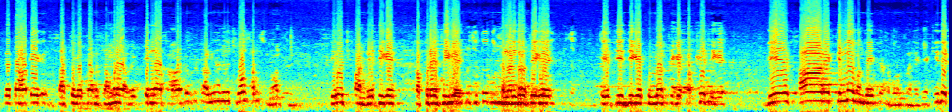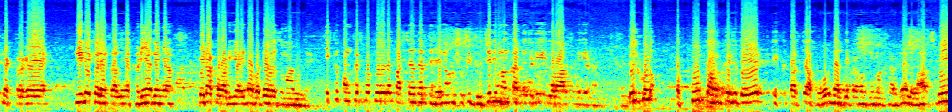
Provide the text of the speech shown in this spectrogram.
ਤੇ ਤਾਂ ਕਿ ਸੱਚ ਲੋਕਾਂ ਦੇ ਸਾਹਮਣੇ ਆਵੇ ਕਿੰਨਾ ਸਮਾਨ ਕਿਉਂਕਿ ਟਰਾਲੀਆਂ ਦੇ ਵਿੱਚ ਬਹੁਤ ਸਾਰਾ ਸਮਾਨ ਸੀ। ਇਹਦੇ ਵਿੱਚ ਭਾਂਡੇ ਸੀਗੇ ਕੱਪੜੇ ਸੀਗੇ ਸਿਲੰਡਰ ਸੀਗੇ ਏਸੀ ਸੀਗੇ ਕੂਲਰ ਸੀਗੇ ਪੱਖੇ ਸੀਗੇ। ਵੀ ਇਹ ਸਾਰੇ ਕਿੰਨੇ ਬੰਦੇ ਅਨੁਭਵ ਹੈਗੇ ਕਿਹਦੇ ਟਰੈਕਟਰ ਗਏ ਆ, ਕਿਹਦੇ ਘਰੇ ਟਰਾਲੀਆਂ ਖੜੀਆਂ ਗਈਆਂ ਕਿਹੜਾ ਕਵਾੜੀਆ ਇਹਨਾਂ ਵੱਡੇ ਹੋਏ ਸਮਾਨ ਨੂੰ ਲੈ ਇੱਕ ਪੰਕਜ ਪੱਪੂ ਦਾ ਪਰਚਾ ਦਰਜ ਹੈਗਾ ਹੁਣ ਤੁਸੀਂ ਦੂਜੇ ਦੀ ਮੰਗ ਕਰਦੇ ਹੋ ਜਿਹੜੀ ਲਵਾਰਸ ਮਿਲੀ ਹੈ ਬਿਲਕੁਲ ਪੱਪੂ ਪੰਕਜ ਦੇ ਇੱਕ ਪਰਚਾ ਹੋਰ ਦਰਜ ਕਰਾਉਣ ਦੀ ਮੰਗ ਕਰਦੇ ਆ ਲਵਾਰਸ ਵੀ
